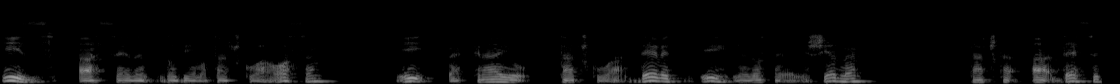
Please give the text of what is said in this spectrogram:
iz A7 dobijemo tačku A8 i na kraju tačku A9 i nedostaje nam još jedna tačka A10,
